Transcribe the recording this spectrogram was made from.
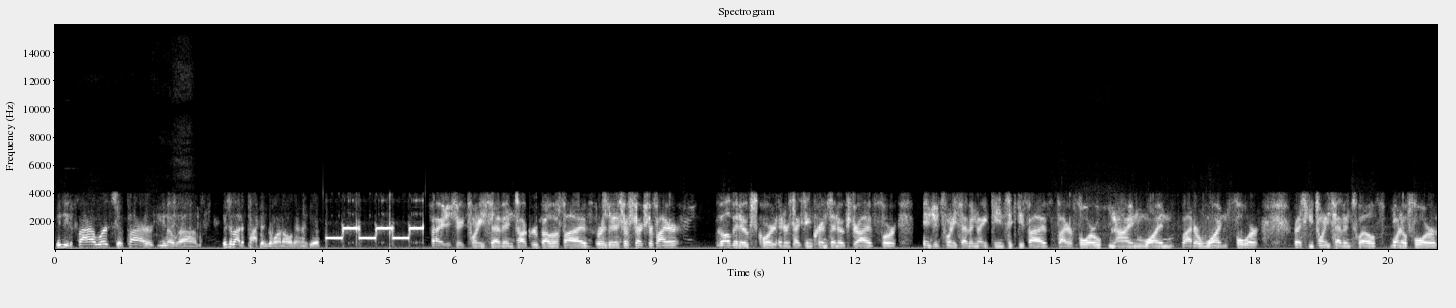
is it fireworks or fire? You know, um, there's a lot of popping going on out here. Fire District 27, Talk Group Alpha 5, residential structure fire. Velvet Oaks Court intersecting Crimson Oaks Drive for engine 271965, fire 491, ladder 1 4, rescue 2712 104,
